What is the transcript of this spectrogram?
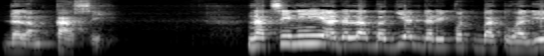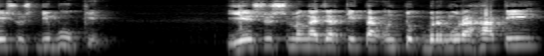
dalam Kasih. Nats ini adalah bagian dari khotbah Tuhan Yesus di bukit. Yesus mengajar kita untuk bermurah hati,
